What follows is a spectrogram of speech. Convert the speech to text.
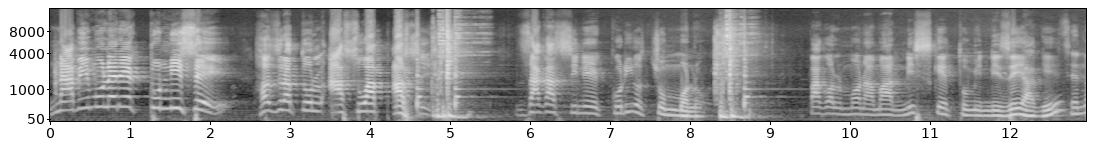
নাবিমুলের একটু নিচে হজরতুল আসওয়াত আছে। জাগা চিনে করিও চুম্বন। পাগল মন আমার, নিজকে তুমি নিজেই আগে চেন।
